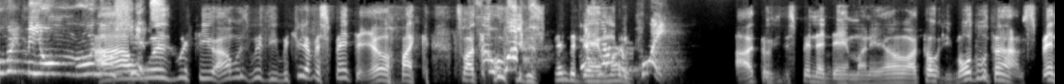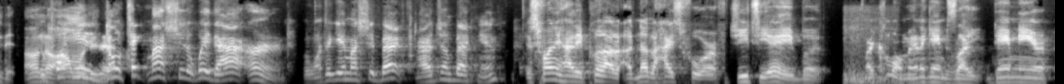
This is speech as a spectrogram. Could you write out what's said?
were with me on, on I those shits. was with you. I was with you, but you never spent it, yo. Like that's why I So told what? you to spend the That's damn not money. the point. I told you to spend that damn money, yo. I told you multiple times, spend it. Oh The no, I point don't is, do that. don't take my shit away that I earned. But once I gave my shit back, I jump back in. It's funny how they put out another heist for GTA, but like, come on, man, the game is like damn near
